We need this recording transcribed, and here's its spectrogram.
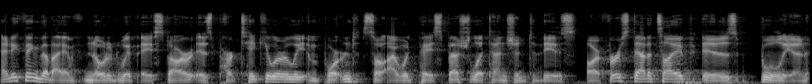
Anything that I have noted with a star is particularly important, so I would pay special attention to these. Our first data type is Boolean.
